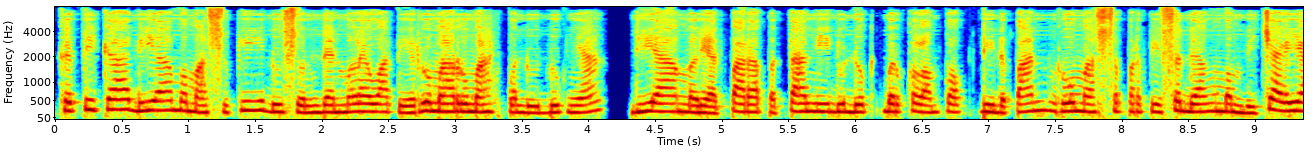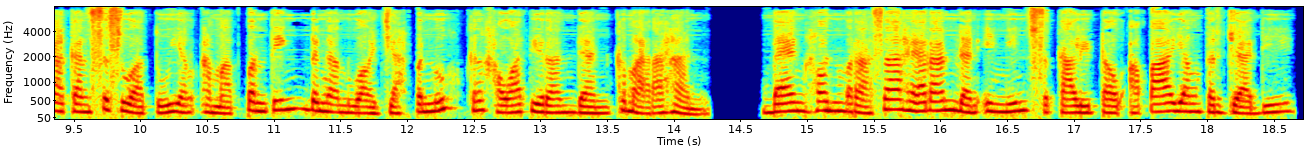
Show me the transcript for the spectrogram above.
Ketika dia memasuki dusun dan melewati rumah-rumah penduduknya, dia melihat para petani duduk berkelompok di depan rumah seperti sedang membicarakan sesuatu yang amat penting dengan wajah penuh kekhawatiran dan kemarahan. Bang Hon merasa heran dan ingin sekali tahu apa yang terjadi,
